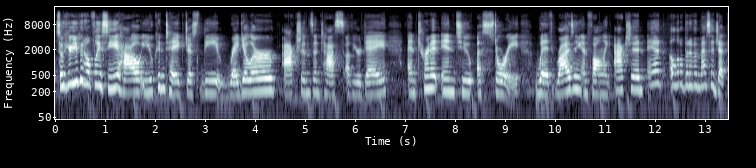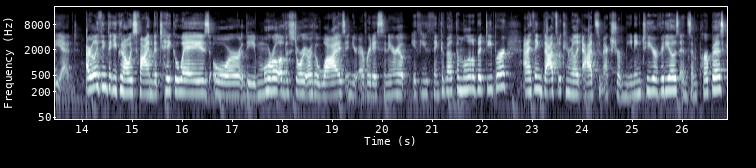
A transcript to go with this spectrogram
So here you can hopefully see how you can take just the regular actions and tasks of your day and turn it into a story with rising and falling action and a little bit of a message at the end. I really think that you can always find the takeaways or the moral of the story or the whys in your everyday scenario if you think about them a little bit deeper. And I think that's what can really add some extra meaning to your videos and some purpose.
